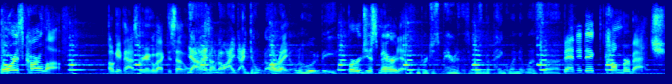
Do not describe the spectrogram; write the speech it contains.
Boris Karloff. Okay, pass. We're gonna go back to seven. yeah, I don't know. I, I don't know. All right. I don't know who it'd be. Burgess Meredith, Burgess Meredith. It wasn't the penguin. It was. Uh, Benedict Cumberbatch,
